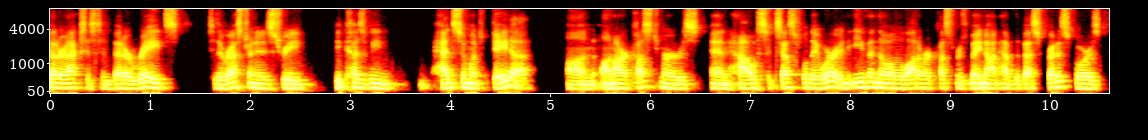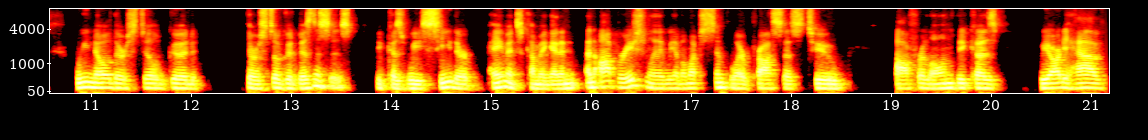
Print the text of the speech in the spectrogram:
better access and better rates to the restaurant industry because we had so much data on on our customers and how successful they were and even though a lot of our customers may not have the best credit scores we know they're still good they're still good businesses because we see their payments coming in and, and operationally we have a much simpler process to offer loans because we already have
